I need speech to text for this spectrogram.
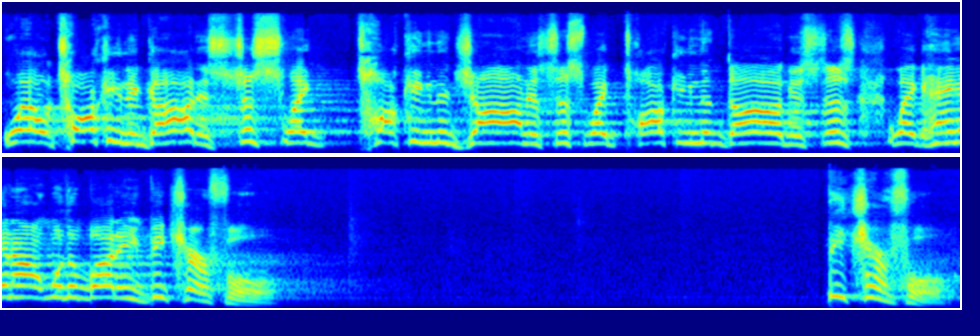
Well, talking to God is just like talking to John. It's just like talking to Doug. It's just like hanging out with a buddy. Be careful. Be careful.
